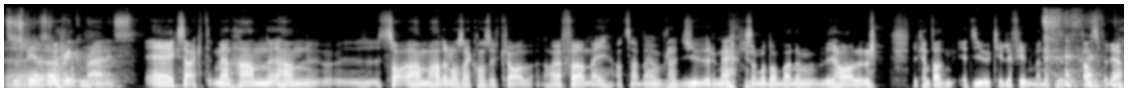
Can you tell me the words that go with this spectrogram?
Så spelas av Rick Moranis. Eh, exakt, men han, han, sa, han hade någon sån här konstigt krav, har jag för mig. Att så här, "Men jag vill ha ett djur med. Liksom, och de bara, "Nej, vi, har, vi kan ta ett- djur till i filmen, det finns inte plats för det.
